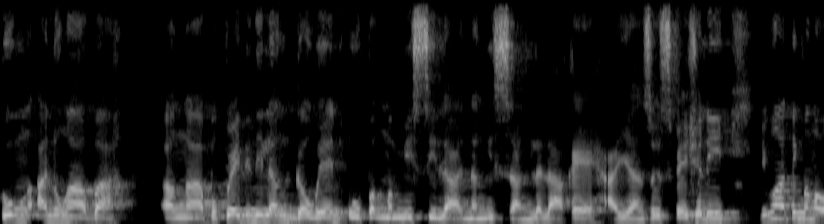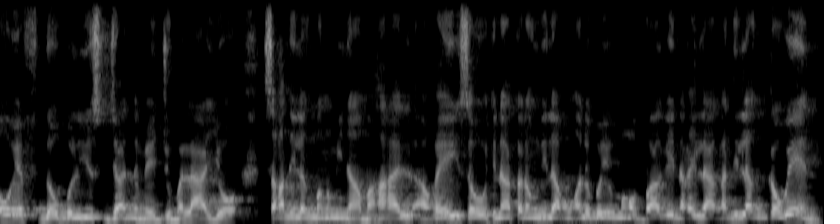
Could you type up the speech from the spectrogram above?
kung ano nga ba ang uh, po pwede nilang gawin upang mamiss sila ng isang lalaki. Ayan, so especially yung ating mga OFWs dyan na medyo malayo sa kanilang mga minamahal. Okay, so tinatanong nila kung ano ba yung mga bagay na kailangan nilang gawin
